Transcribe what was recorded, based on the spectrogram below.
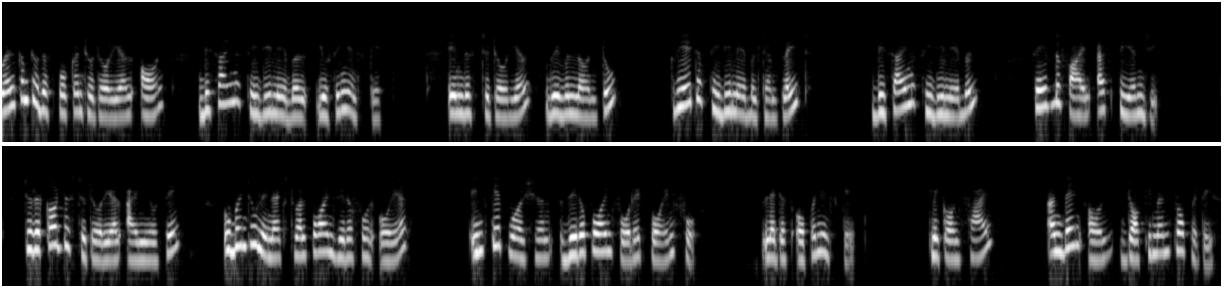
Welcome to the spoken tutorial on Design a CD label using Inkscape. In this tutorial, we will learn to create a CD label template, design a CD label, save the file as PNG. To record this tutorial, I am using Ubuntu Linux 12.04 OS, Inkscape version 0.48.4. Let us open Inkscape. Click on File and then on Document Properties.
